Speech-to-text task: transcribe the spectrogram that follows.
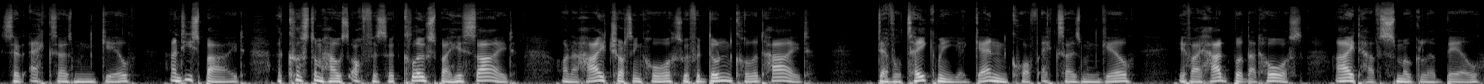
said ex exciseman Gill, and he spied a custom house officer close by his side, on a high trotting horse with a dun coloured hide. Devil take me, again, quoth exciseman Gill, if I had but that horse, I'd have Smuggler Bill.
